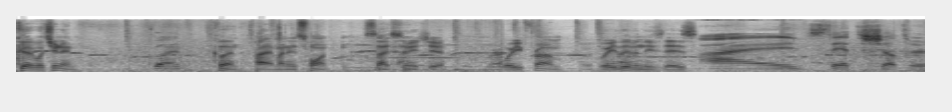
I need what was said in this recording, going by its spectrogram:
Good, what's your name? Glenn. Glenn. Hi, my name's Juan. It's nice to meet you. Where are you from? Where are you living these days? I stay at the shelter.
